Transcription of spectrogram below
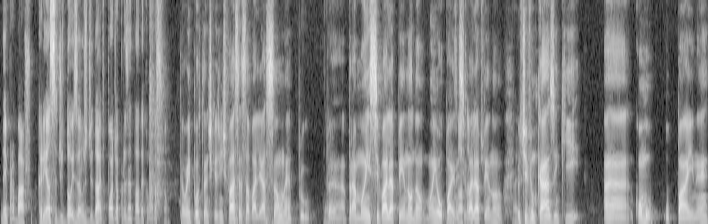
nem para baixo. Uma criança de dois anos de idade pode apresentar a declaração. Então é importante que a gente faça essa avaliação né, para a mãe se vale a pena ou não, mãe ou pai, né, se vale a pena ou não. É Eu tive um caso em que, ah, como o pai né,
